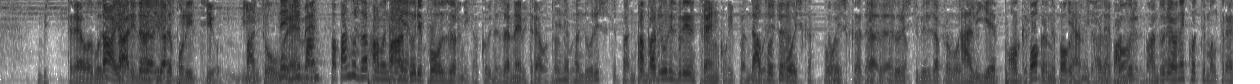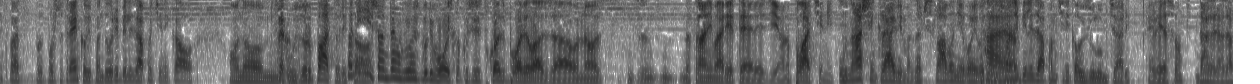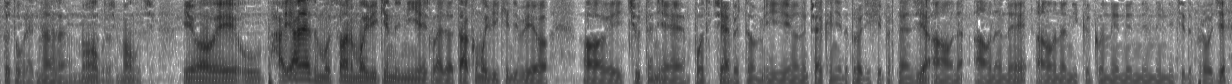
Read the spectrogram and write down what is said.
trebalo da bude da, stari ja naziv ja, za policiju. Pan, I pa, to u ne, vreme. pan, pa pandur pa zapravo pa pandur je pozornik, kako bi ne za ne bi trebalo to. Ne, da ne, da panduri su ti pan, panduri. A panduri su bili trenkovi da, panduri. Da, to, to je vojska. To vojska, vojska, da, da, da. Panduri da. su ti bili zapravo vojska. Ali je pogrdno. Pogrdno, pogrdno. Ja mislim da, da, da pandur, pogrdno, pandur je onaj ko te maltret, pa pošto trenkovi panduri bili zapamćeni kao ono pa uzurpatori pa kao. Pa nisu oni bili vojska kako se tako zborila za ono na strani Marije Terezije, ono plaćenici. U našim krajevima, znači Slavonije, Vojvodina, su pa, znači oni bili zapamćeni kao zulumčari. Ili jesu? Da, da, da, zato je to uvredilo. Da, da, moguće, moguće. I ove, u, pa ja ne znam, stvarno, moj vikend nije izgledao tako, moj vikend je bio ove, čutanje pod ćebetom i ono čekanje da prođe hipertenzija, a ona, a ona ne, a ona nikako ne, ne, ne, ne neće da prođe.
